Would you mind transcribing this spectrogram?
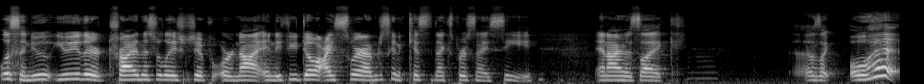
Listen, you you either try in this relationship or not, and if you don't, I swear I'm just gonna kiss the next person I see. And I was like, I was like, what?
